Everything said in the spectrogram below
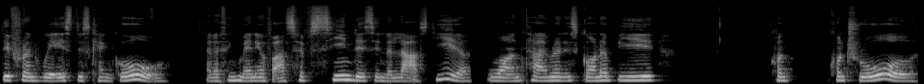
different ways this can go. And I think many of us have seen this in the last year. One timeline is going to be con- control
